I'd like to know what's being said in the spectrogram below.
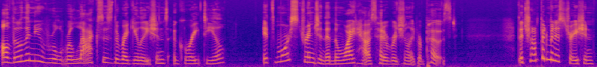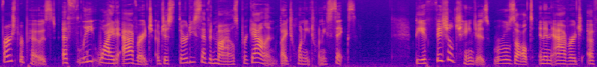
Although the new rule relaxes the regulations a great deal, it's more stringent than the White House had originally proposed. The Trump administration first proposed a fleet wide average of just 37 miles per gallon by 2026. The official changes will result in an average of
